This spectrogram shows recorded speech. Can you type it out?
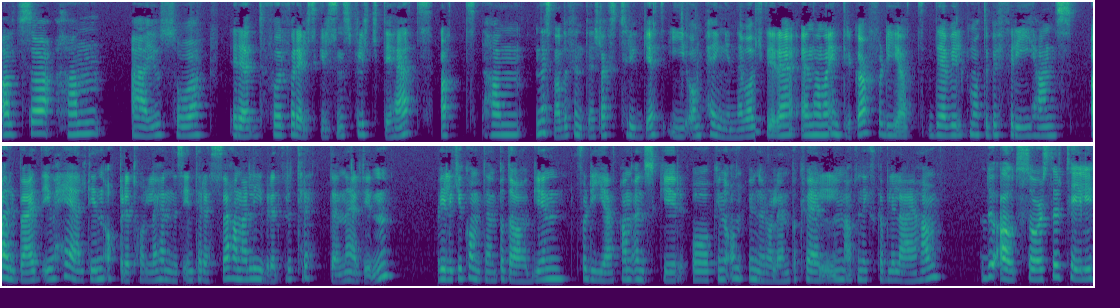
Altså, han er jo så redd for forelskelsens flyktighet at han nesten hadde funnet en slags trygghet i om pengene var viktigere enn han har inntrykk av, fordi at det vil på en måte befri hans arbeid i å hele tiden opprettholde hennes interesse. Han er livredd for å trette henne hele tiden. Vil ikke komme til henne på dagen fordi at han ønsker å kunne underholde henne på kvelden, at hun ikke skal bli lei av ham. Du outsourcer til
